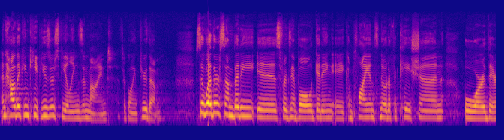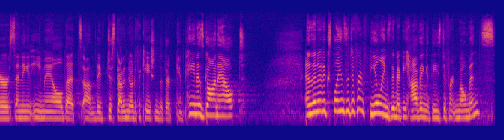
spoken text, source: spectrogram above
and how they can keep users' feelings in mind as they're going through them. So whether somebody is, for example, getting a compliance notification or they're sending an email that um, they've just got a notification that their campaign has gone out, And then it explains the different feelings they might be having at these different moments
